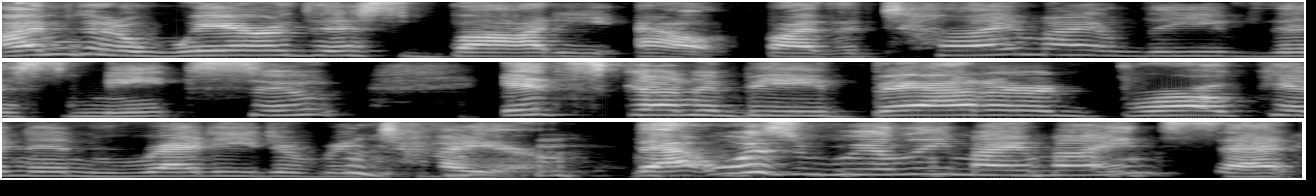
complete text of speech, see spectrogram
I'm going to wear this body out. By the time I leave this meat suit, it's going to be battered, broken, and ready to retire. that was really my mindset.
